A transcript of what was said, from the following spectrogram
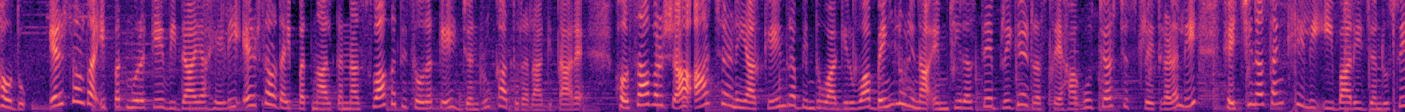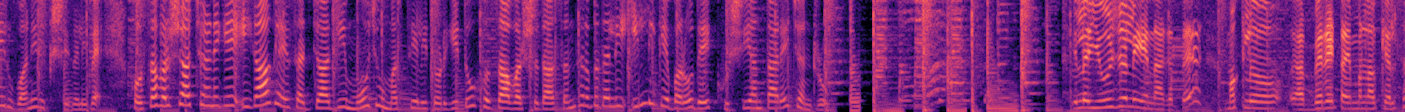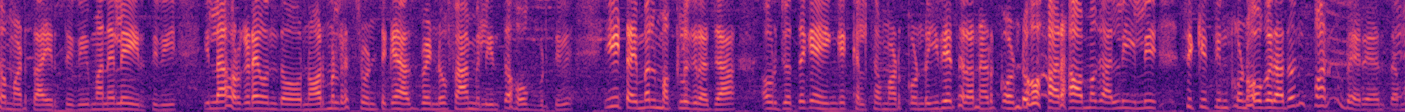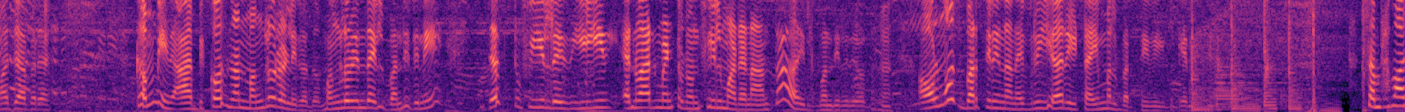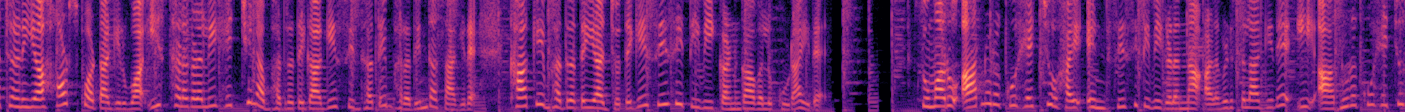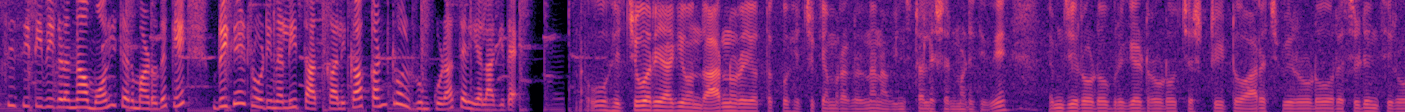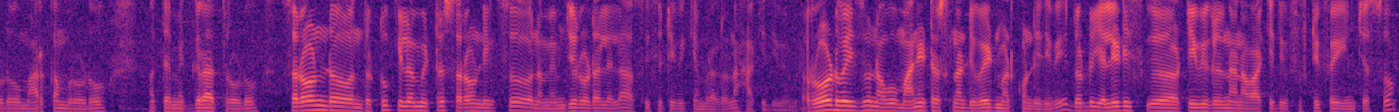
ಹೌದು, ಎರಡ್ ಸಾವಿರದ ಇಪ್ಪತ್ತ್ ಮೂರಕ್ಕೆ ವಿದಾಯ ಹೇಳಿ ಎರಡ್ ಸಾವಿರದ ಇಪ್ಪತ್ನಾಲ್ಕನ್ನ ಸ್ವಾಗತಿಸೋದಕ್ಕೆ ಜನರು ಕಾತುರರಾಗಿದ್ದಾರೆ. ಹೊಸ ವರ್ಷ ಆಚರಣೆಯ ಕೇಂದ್ರ ಬಿಂದುವಾಗಿರುವ ಬೆಂಗಳೂರಿನ ಎಂಜಿ ರಸ್ತೆ, ಬ್ರಿಗೇಡ್ ರಸ್ತೆ ಹಾಗೂ ಚರ್ಚ್ ಸ್ಟ್ರೀಟ್ಗಳಲ್ಲಿ ಹೆಚ್ಚಿನ ಸಂಖ್ಯೆಯಲ್ಲಿ ಈ ಬಾರಿ ಜನರು ಸೇರುವ ನಿರೀಕ್ಷೆಗಳಿವೆ. ಹೊಸ ವರ್ಷಾಚರಣೆಗೆ ಈಗಾಗಲೇ ಸಜ್ಜಾಗಿ ಮೋಜು ಮಸ್ತಿಯಲ್ಲಿ ತೊಡಗಿದ್ದು, ಹೊಸ ವರ್ಷದ ಸಂದರ್ಭದಲ್ಲಿ ಇಲ್ಲಿಗೆ ಬರೋದೇ ಖುಷಿ ಅಂತಾರೆ ಜನರು. ಇಲ್ಲ ಯೂಶ್ವಲಿ ಏನಾಗುತ್ತೆ ಮಕ್ಕಳು ಬೇರೆ ಟೈಮಲ್ಲಿ ನಾವು ಕೆಲಸ ಮಾಡ್ತಾ ಇರ್ತೀವಿ, ಮನೇಲೇ ಇರ್ತೀವಿ, ಇಲ್ಲ ಹೊರಗಡೆ ಒಂದು ನಾರ್ಮಲ್ ರೆಸ್ಟೋರೆಂಟ್ಗೆ ಹಸ್ಬೆಂಡು ಫ್ಯಾಮಿಲಿ ಅಂತ ಹೋಗ್ಬಿಡ್ತೀವಿ. ಈ ಟೈಮಲ್ಲಿ ಮಕ್ಳಿಗೆ ರಜಾ, ಅವ್ರ ಜೊತೆಗೆ ಹಿಂಗೆ ಕೆಲಸ ಮಾಡಿಕೊಂಡು, ಇದೇ ಥರ ನಡ್ಕೊಂಡು ಆರಾಮಾಗಿ ಅಲ್ಲಿ ಇಲ್ಲಿ ಸಿಕ್ಕಿ ತಿನ್ಕೊಂಡು ಹೋಗೋದು, ಅದೊಂದು ಫನ್ ಬೇರೆ ಅಂತ, ಮಜಾ ಬೇರೆ. ಕಮ್ಮಿ ಬಿಕಾಸ್ ನಾನು ಮಂಗಳೂರಲ್ಲಿರೋದು ಮಂಗಳೂರಿಂದ ಇಲ್ಲಿ ಬಂದಿದ್ದೀನಿ. ಜಸ್ಟ್ ಫೀಲ್ ಈ ಎನ್ವೈರ್ಮೆಂಟು ನಾನು ಫೀಲ್ ಮಾಡೋಣ ಅಂತ ಇಲ್ಲಿ ಬಂದಿರೋದು ಆಲ್ಮೋಸ್ಟ್ ಬರ್ತೀನಿ ನಾನು ಎವ್ರಿ ಇಯರ್ ಈ ಟೈಮಲ್ಲಿ ಬರ್ತೀವಿ ಇಲ್ಲಿಗೆ ಸಂಭ್ರಮಾಚರಣೆಯ ಹಾಟ್ಸ್ಪಾಟ್ ಆಗಿರುವ ಈ ಸ್ಥಳಗಳಲ್ಲಿ ಹೆಚ್ಚಿನ ಭದ್ರತೆಗಾಗಿ ಸಿದ್ಧತೆ ಭರದಿಂದ ಸಾಗಿದೆ. ಖಾಕಿ ಭದ್ರತೆಯ ಜೊತೆಗೆ ಸಿಸಿಟಿವಿ ಕಣ್ಗಾವಲು ಕೂಡ ಇದೆ. ಸುಮಾರು ಆರ್ನೂರಕ್ಕೂ ಹೆಚ್ಚು ಹೈ ಎಂಡ್ ಸಿಸಿಟಿವಿಗಳನ್ನು ಅಳವಡಿಸಲಾಗಿದೆ. ಈ ಆರ್ನೂರಕ್ಕೂ ಹೆಚ್ಚು ಸಿಸಿಟಿವಿಗಳನ್ನು ಮಾನಿಟರ್ ಮಾಡೋದಕ್ಕೆ ಬ್ರಿಗೇಡ್ ರೋಡಿನಲ್ಲಿ ತಾತ್ಕಾಲಿಕ ಕಂಟ್ರೋಲ್ ರೂಮ್ ಕೂಡ ತೆರೆಯಲಾಗಿದೆ. ನಾವು ಹೆಚ್ಚುವರಿಯಾಗಿ ಒಂದು ಆರುನೂರೈವತ್ತಕ್ಕೂ ಹೆಚ್ಚು ಕ್ಯಾಮ್ರಾಗಳನ್ನ ನಾವು ಇನ್ಸ್ಟಾಲೇಷನ್ ಮಾಡಿದ್ದೀವಿ. M G road Brigade road chest street R H P road residency road Markham road ಮತ್ತು ಮೆಗ್ರಾತ್ ರೋಡು ಸರೌಂಡ್ ಒಂದು ಟೂ ಕಿಲೋಮೀಟ್ರ್ ಸರೌಂಡಿಂಗ್ಸು ನಮ್ಮ ಎಂ ಜಿ ರೋಡಲ್ಲೆಲ್ಲ ಸಿ ಸಿ ಟಿ ವಿ ಕ್ಯಾಮ್ರಾಗಳನ್ನ ಹಾಕಿದ್ದೀವಿ ರೋಡ್ ವೈಸು ನಾವು ಮಾನಿಟರ್ಸ್ನ ಡಿವೈಡ್ ಮಾಡ್ಕೊಂಡಿದ್ದೀವಿ. ದೊಡ್ಡ ಎಲ್ ಇ ಡಿ ಟಿ ವಿಗಳನ್ನ ನಾವು ಹಾಕಿದ್ದೀವಿ fifty five inches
